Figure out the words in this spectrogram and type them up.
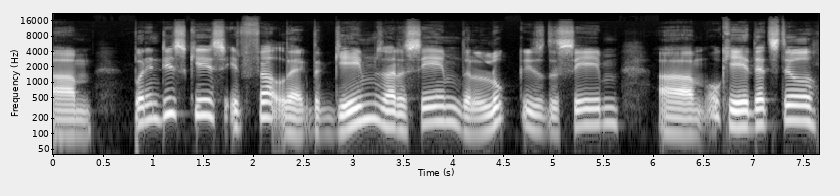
Um, but in this case, it felt like the games are the same, the look is the same. Um, okay, that's still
